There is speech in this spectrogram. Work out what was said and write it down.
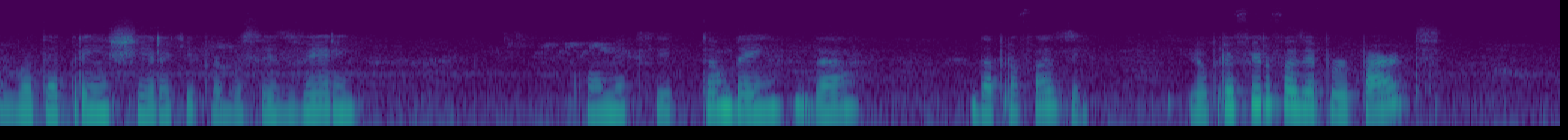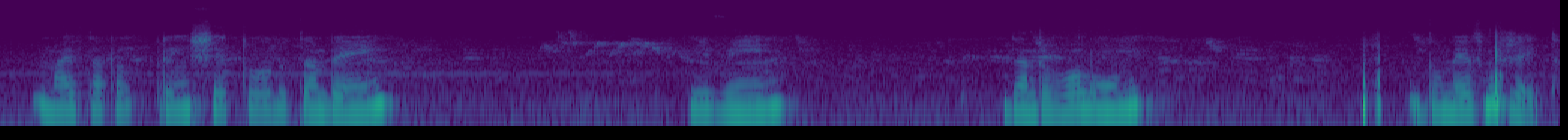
Eu vou até preencher aqui para vocês verem como que também dá, dá pra fazer. Eu prefiro fazer por partes, mas dá pra preencher todo também e vim dando volume do mesmo jeito.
